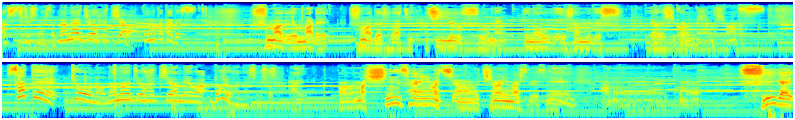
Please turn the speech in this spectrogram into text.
あ失礼しました。78夜はこの方です。須磨で生まれ須磨で育ち八十数年井上勇です。よろしくお願いします。さて今日の78夜目はどういうお話でしょう？はい。あのまあ震災にまちあのちなみましてですね、うん、あのこの水害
